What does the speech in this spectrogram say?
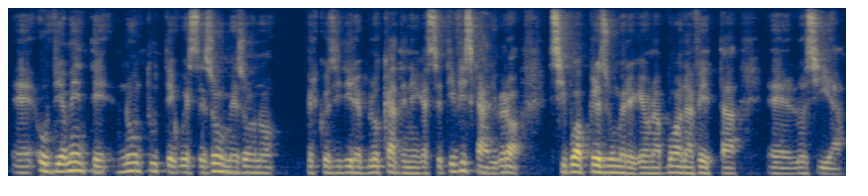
Eh, ovviamente non tutte queste somme sono per così dire bloccate nei cassetti fiscali, però si può presumere che una buona fetta eh, lo sia.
